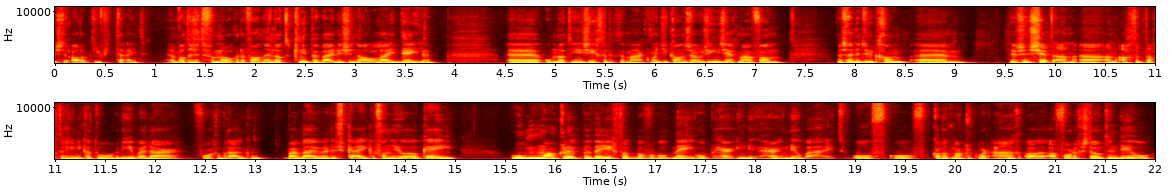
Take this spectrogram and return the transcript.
Dus de adaptiviteit. En wat is het vermogen daarvan? En dat knippen wij dus in allerlei delen. eh, om dat inzichtelijk te maken. Want je kan zo zien, zeg maar, van... Er zijn natuurlijk gewoon... is een set aan, eh, aan 88 indicatoren die we daarvoor gebruiken. Waarbij we dus kijken van, oké... hoe makkelijk beweegt dat bijvoorbeeld mee op herinde- herindeelbaarheid? Of, of kan het makkelijk worden aange- af worden gestoten een deel?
